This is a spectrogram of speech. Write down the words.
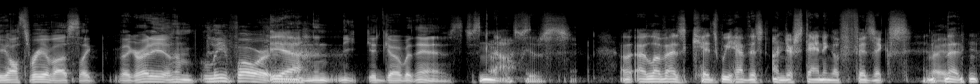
like all three of us, like like ready, and then lean forward, Yeah. and, then you could go. But yeah, it's just No, it was. I I love as kids we have this understanding of physics, and Right. that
